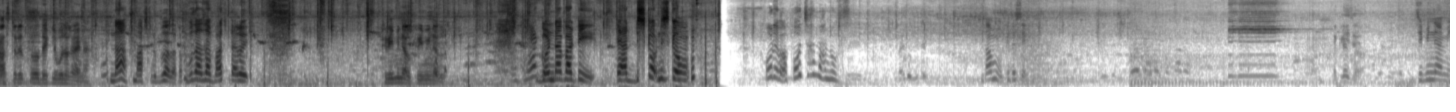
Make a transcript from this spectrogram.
মাস্টারের তো দেখলে বোঝা যায় না। না মাস্টার বোঝা যায় বোঝা যায় মাস্টার ওই ক্রিমিনাল ক্রিমিনাল গন্ডা পার্টি। এর ডিসকাউন্ট ডিসকাউন্ট ওরে বাবা প্রচুর মানুষ। দাম কেটেছে। চিবি না আমি।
